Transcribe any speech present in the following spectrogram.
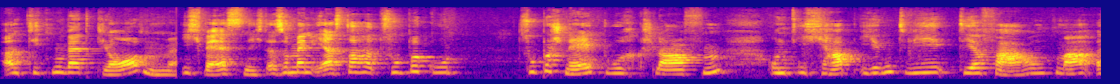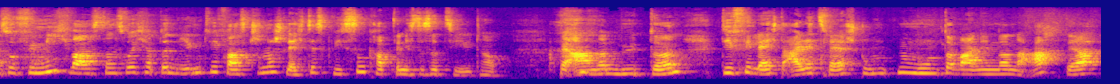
einen Ticken weit glauben. Ich weiß nicht. Also mein erster hat super gut super schnell durchgeschlafen und ich habe irgendwie die Erfahrung gemacht, also für mich war es dann so, ich habe dann irgendwie fast schon ein schlechtes Gewissen gehabt, wenn ich das erzählt habe. Bei anderen Müttern, die vielleicht alle zwei Stunden munter waren in der Nacht, ja.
